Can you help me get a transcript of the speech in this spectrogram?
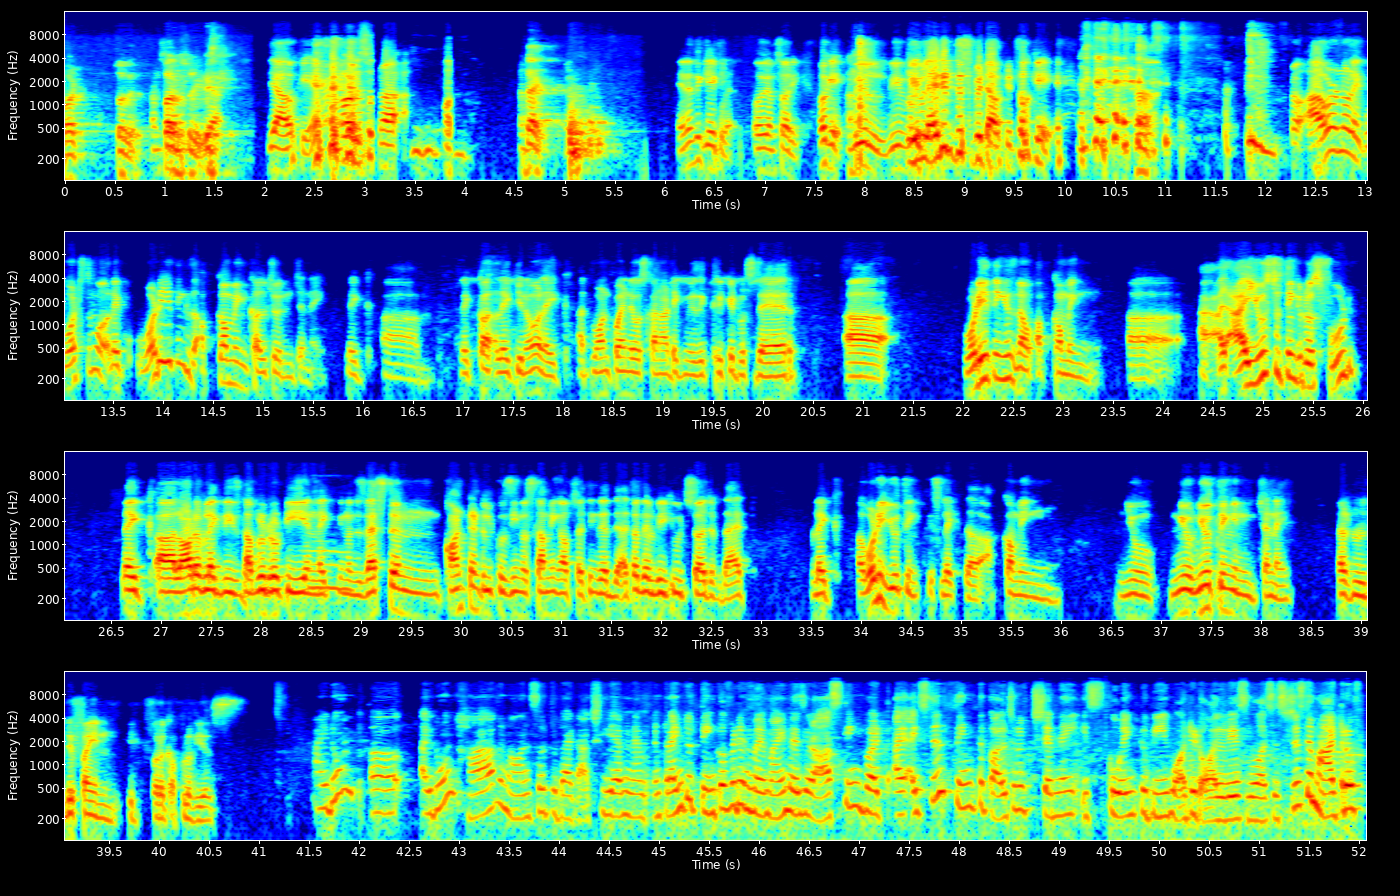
what? Sorry, I'm sorry, sorry. sorry. Yeah, okay. Oh, so- Uh, Attack. என்னது கேக்கல okay I'm sorry okay we will we, we will edit this bit out it's okay Ah, no, i want to know like what's the more like what do you think is the upcoming culture in chennai like um like cu- like you know like at one point there was carnatic music cricket was there uh what do you think is now upcoming uh i i used to think it was food like a lot of like these double roti and like you know this western continental cuisine was coming up so i think that i thought there'll be a huge surge of that like uh, what do you think is like the upcoming new new new thing in chennai that will define it for a couple of years I don't uh, I don't have an answer to that actually. I mean, I'm, I'm trying to think of it in my mind as you're asking, but I, I still think the culture of Chennai is going to be what it always was. It's just a matter of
